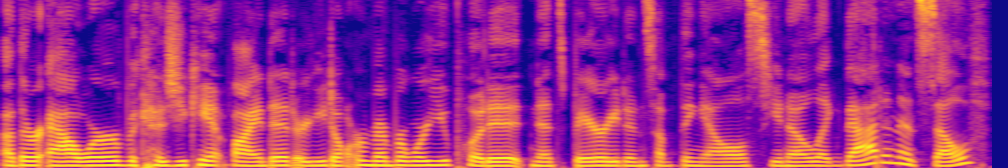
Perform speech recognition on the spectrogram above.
other hour because you can't find it or you don't remember where you put it and it's buried in something else, you know, like that in itself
